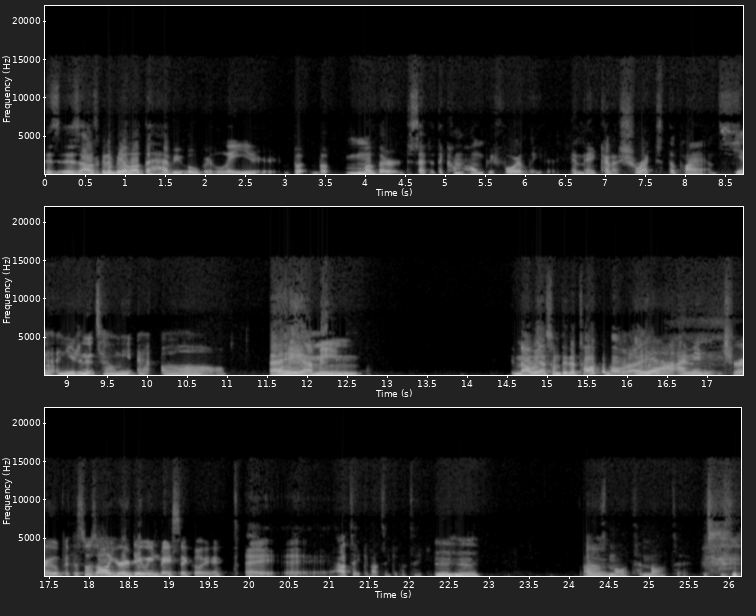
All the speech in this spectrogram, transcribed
is is I was gonna be allowed to have you over later, but but mother decided to come home before later, and they kind of shreked the plans. Yeah, so. and you didn't tell me at all. Hey, I mean, now we have something to talk about, right? Yeah, I mean, true, but this was all you're doing basically. Hey, hey, I'll take it. I'll take it. I'll take it. Mm-hmm. I was Um, naughty, naughty.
